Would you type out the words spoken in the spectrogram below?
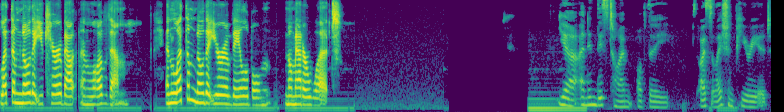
Let them know that you care about and love them. And let them know that you're available no matter what. Yeah, and in this time of the isolation period,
